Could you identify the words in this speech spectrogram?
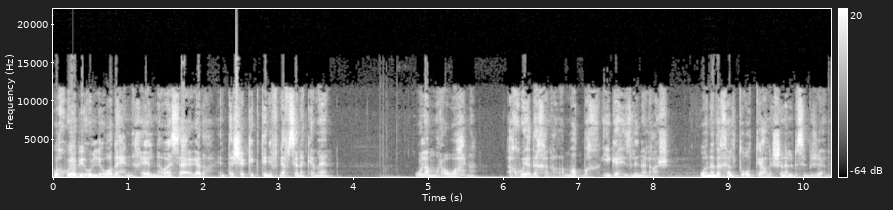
واخويا بيقول لي واضح إن خيالنا واسع يا جدع. أنت شككتني في نفسي أنا كمان. ولما روحنا أخويا دخل على المطبخ يجهز لنا العشاء وأنا دخلت أوضتي علشان ألبس البيجامة.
